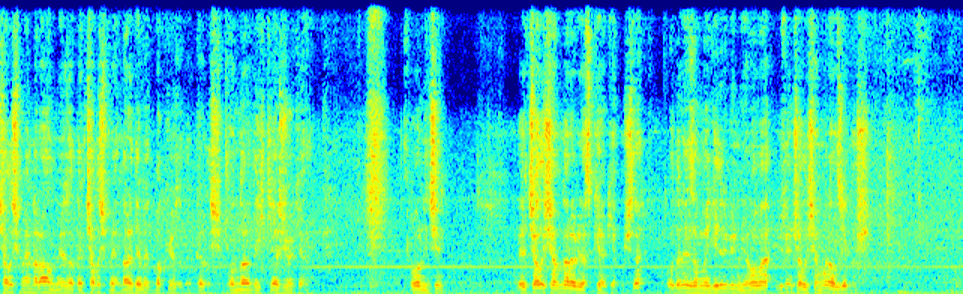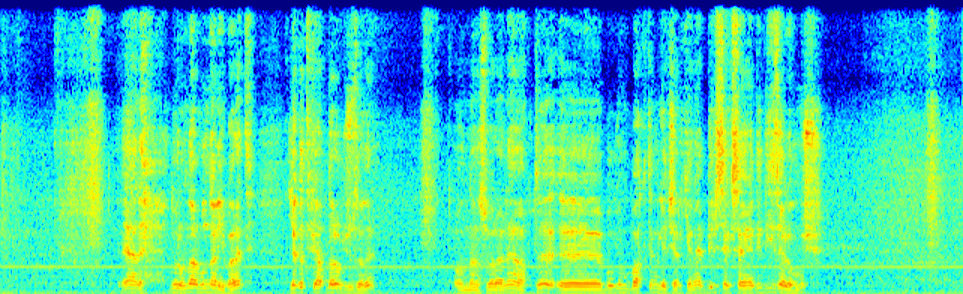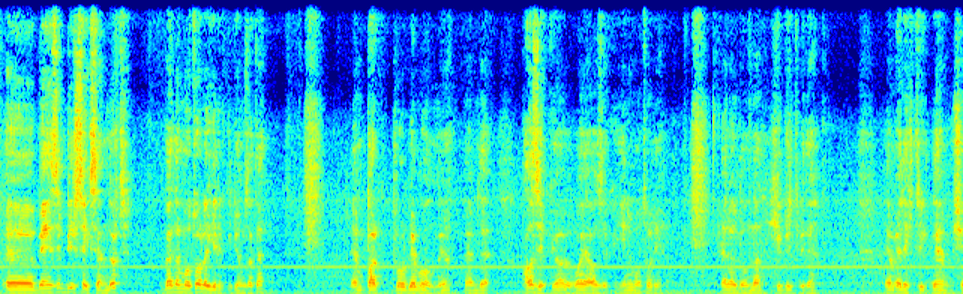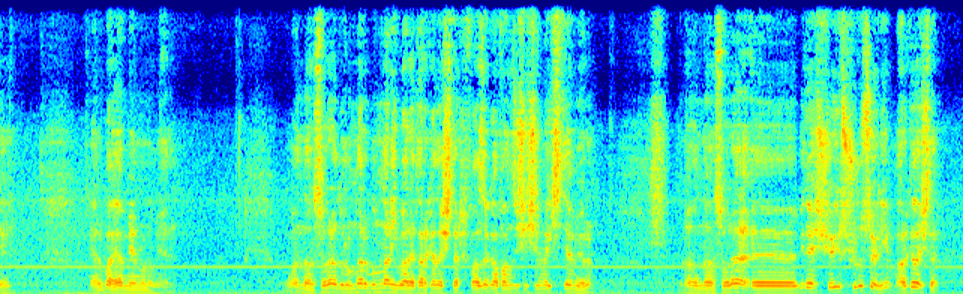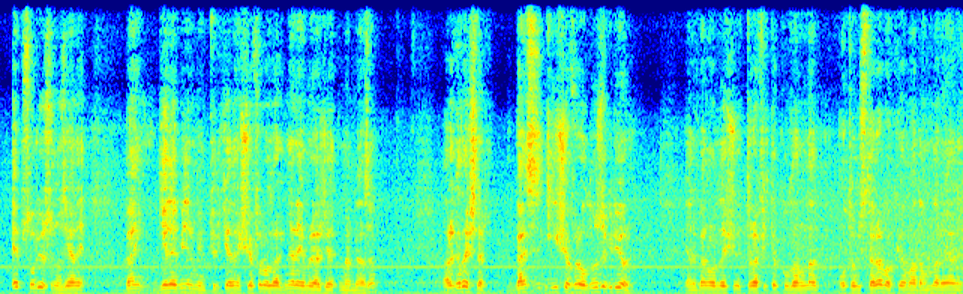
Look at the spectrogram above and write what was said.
Çalışmayanlar almıyor. Zaten çalışmayanlara devlet bakıyor zaten kardeşim. Onların da ihtiyacı yok yani. Onun için e, çalışanlara biraz kıyak yapmışlar. O da ne zaman gelir bilmiyorum ama bütün çalışanlar alacakmış. Yani durumlar bundan ibaret. Yakıt fiyatları ucuzladı. Ondan sonra ne yaptı? Ee, bugün baktım geçerken 1.87 dizel olmuş. Ee, benzin 1.84. Ben de motorla gelip gidiyorum zaten. Hem park problemi olmuyor hem de az yakıyor abi bayağı az yakıyor. Yeni motor ya. Herhalde ondan hibrit bir de. Hem elektrikli hem şey. Yani bayağı memnunum yani. Ondan sonra durumlar bundan ibaret arkadaşlar. Fazla kafanızı şişirmek istemiyorum. Ondan sonra eee, bir de şöyle şunu söyleyeyim arkadaşlar. Hep soruyorsunuz yani ben gelebilir miyim Türkiye'den şoför olarak nereye müracaat etmem lazım? Arkadaşlar ben sizin iyi şoför olduğunuzu biliyorum. Yani ben orada şu trafikte kullanılan otobüslere bakıyorum adamlar yani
